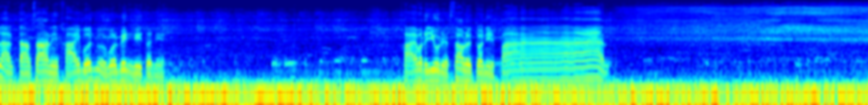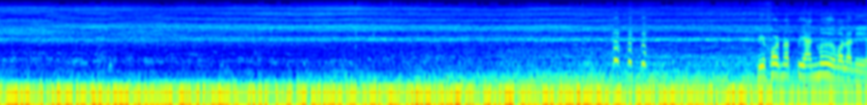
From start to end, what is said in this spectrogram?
หลานตามสร้างนี่ขายเบิร์ดมือเบิร์ดเว้นอีกทีตัวนี้ ขายบริยูเดี๋ยวเศร้าเลยตัวนี้ป้าดมีคนมาเปลี่ยนมือบ่ละนี่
